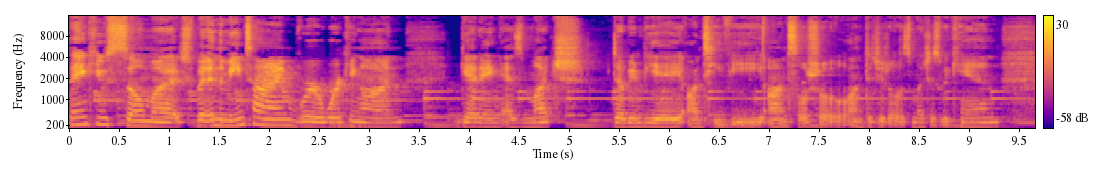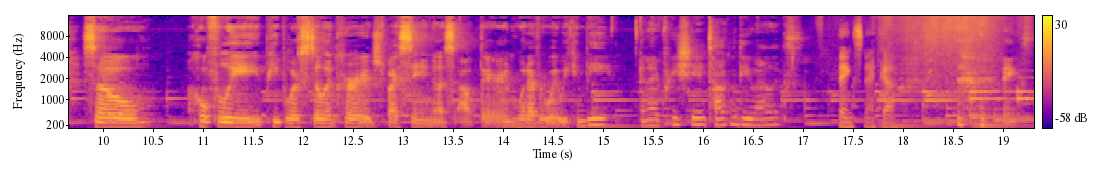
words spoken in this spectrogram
Thank you so much. But in the meantime, we're working on getting as much WNBA on TV, on social, on digital as much as we can. So hopefully, people are still encouraged by seeing us out there in whatever way we can be. And I appreciate talking to you, Alex. Thanks, Nneka. Thanks.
